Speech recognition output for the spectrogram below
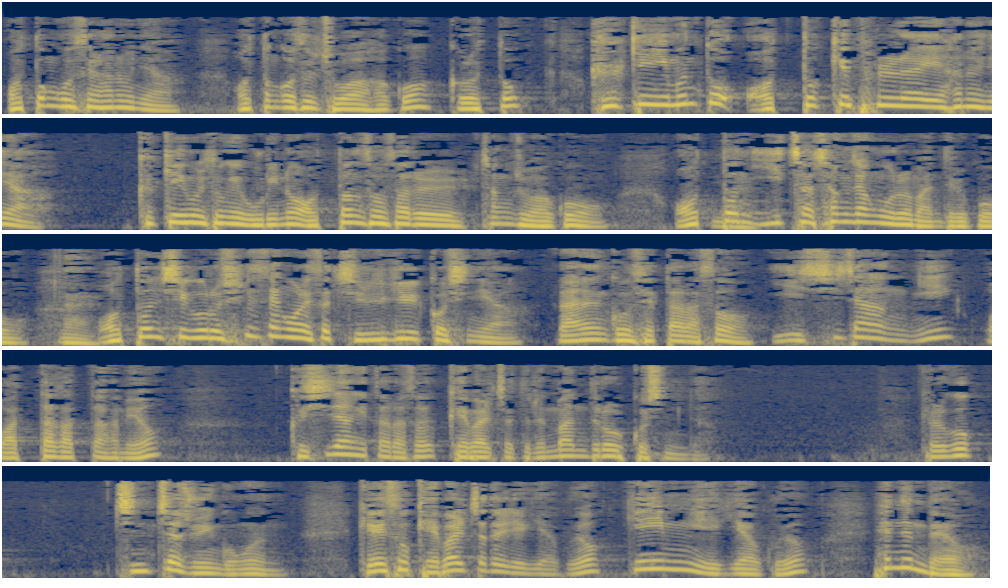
어떤 것을 하느냐, 어떤 것을 좋아하고 또그 게임은 또 어떻게 플레이하느냐, 그 게임을 통해 우리는 어떤 서사를 창조하고 어떤 2차 창작물을 만들고 네. 어떤 식으로 실생활에서 즐길 것이냐라는 것에 따라서 이 시장이 왔다 갔다 하며 그 시장에 따라서 개발자들은 만들어 올 것입니다. 결국 진짜 주인공은 계속 개발자들 얘기하고요. 게임 얘기하고요. 했는데요.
